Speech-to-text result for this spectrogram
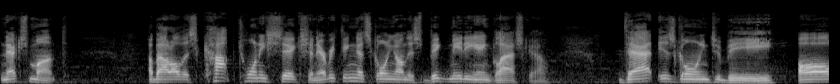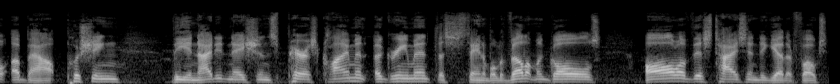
next month about all this COP26 and everything that's going on this big meeting in Glasgow. That is going to be all about pushing the United Nations Paris Climate Agreement, the Sustainable Development Goals. All of this ties in together, folks.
